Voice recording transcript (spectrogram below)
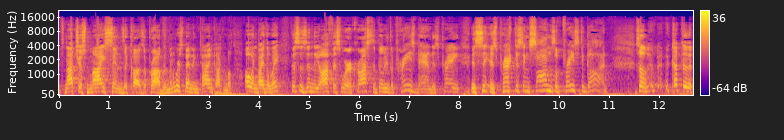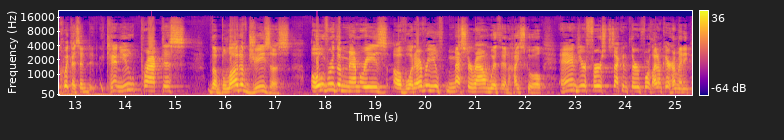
It's not just my sins that cause a problem. And we're spending time talking about, oh, and by the way, this is in the office where across the building the praise band is praying, is, is practicing songs of praise to God. So, cut to the quick, I said, can you practice the blood of Jesus over the memories of whatever you've messed around with in high school and your first, second, third, fourth, I don't care how many,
